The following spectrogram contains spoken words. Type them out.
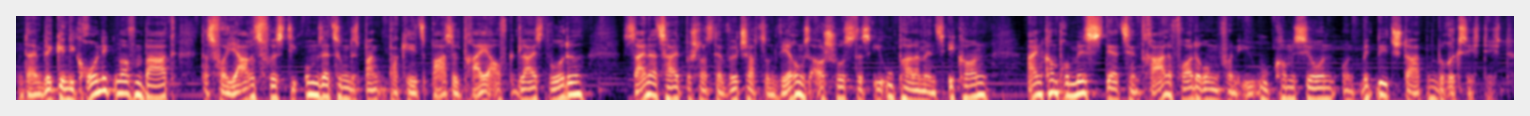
Und ein Blick in die Chroniken offenbart, dass vor Jahresfrist die Umsetzung des Bankenpakets Basel III aufgegleist wurde. Seinerzeit beschloss der Wirtschafts- und Währungsausschuss des EU-Parlaments ECON einen Kompromiss, der zentrale Forderungen von EU-Kommission und Mitgliedstaaten berücksichtigt.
